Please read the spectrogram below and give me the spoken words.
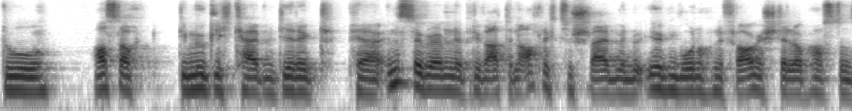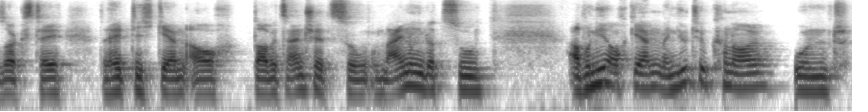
Du hast auch die Möglichkeit, direkt per Instagram eine private Nachricht zu schreiben, wenn du irgendwo noch eine Fragestellung hast und sagst, hey, da hätte ich gern auch Davids Einschätzung und Meinung dazu. Abonniere auch gern meinen YouTube-Kanal und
